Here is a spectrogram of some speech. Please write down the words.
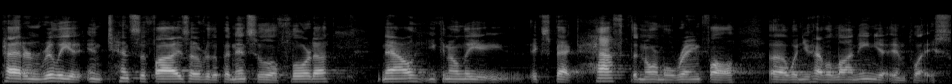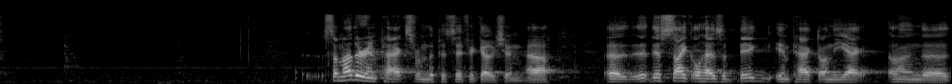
pattern really intensifies over the peninsula of Florida. Now you can only expect half the normal rainfall uh, when you have a La Nina in place. Some other impacts from the Pacific Ocean. Uh, uh, th this cycle has a big impact on the, on the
